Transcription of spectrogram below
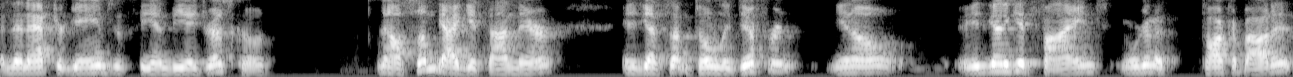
And then after games, it's the NBA dress code. Now, some guy gets on there and he's got something totally different, you know, he's going to get fined. We're going to talk about it,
